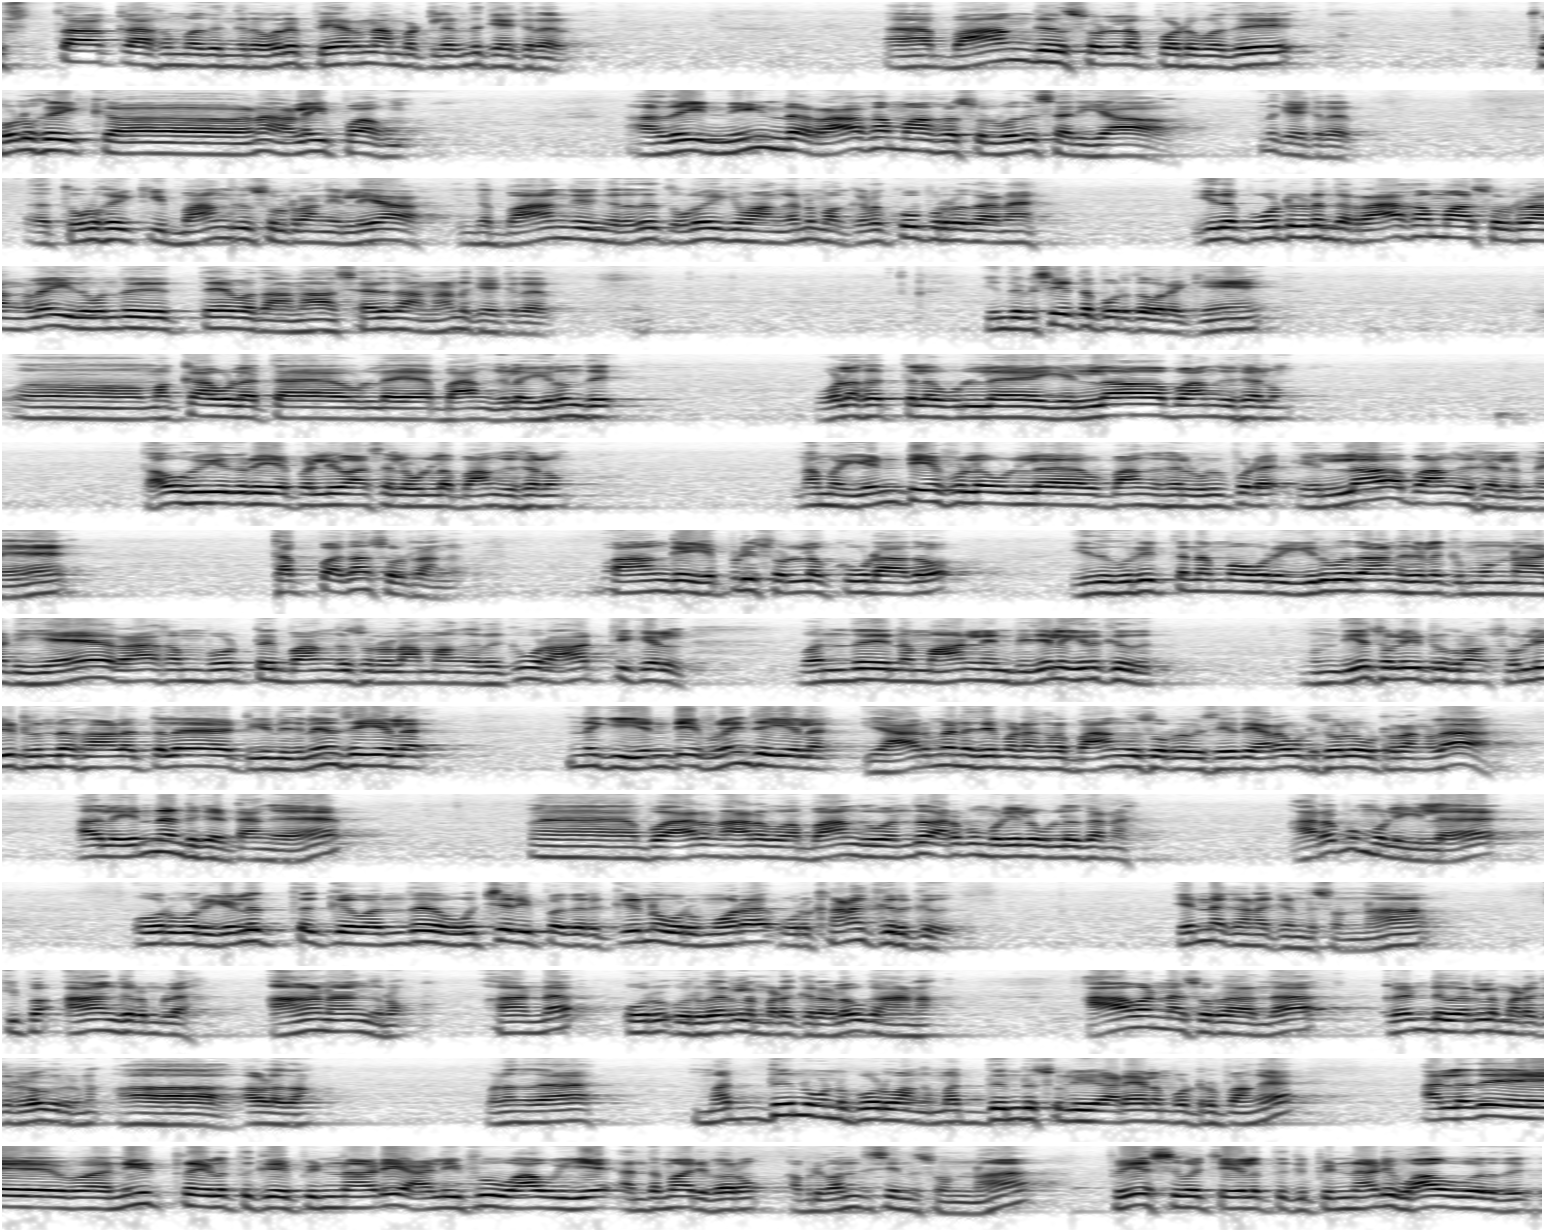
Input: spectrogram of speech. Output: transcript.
முஷ்தாக் அகமதுங்கிறவர் பேரணாம்பட்டிலேருந்து கேட்குறாரு பாங்கு சொல்லப்படுவது தொழுகைக்கான அழைப்பாகும். அதை நீண்ட ராகமாக சொல்வது சரியான்னு கேட்குறாரு தொழுகைக்கு பாங்கு சொல்கிறாங்க இல்லையா? இந்த பாங்குங்கிறது தொழுகைக்கு வாங்கன்னு மக்களை கூப்பிடுறது தானே இதை போட்டுக்கிட்டு இந்த ராகமாக சொல்கிறாங்களே இது வந்து தேவைதானா சரிதானான்னு கேட்குறாரு இந்த விஷயத்தை பொறுத்த வரைக்கும் மக்காவில் த உள்ள பாங்கில் இருந்து உலகத்தில் உள்ள எல்லா பாங்குகளும் தௌஹீதுடைய பள்ளிவாசலில் உள்ள பாங்குகளும் நம்ம என்டிஎஃப்பில் உள்ள பாங்குகள் உள்பட எல்லா பாங்குகளுமே தப்பாக தான் சொல்கிறாங்க பாங்கை எப்படி சொல்லக்கூடாதோ இது குறித்து நம்ம ஒரு இருபது ஆண்டுகளுக்கு முன்னாடியே ராகம் போட்டு பாங்கு சொல்லலாமாங்கிறதுக்கு ஒரு ஆர்டிக்கல் வந்து நம்ம ஆன்லைன் பேஜில் இருக்குது. முந்தையே சொல்லிகிட்டு இருக்கிறோம் சொல்லிகிட்டு இருந்த காலத்தில் டீனேஜ்லேயும் செய்யலை இன்றைக்கி என்டிஎஃப்லையும் செய்யலை. யாருமே என்ன செய்ய மாட்டாங்கிற பாங்கு சொல்கிற விஷயத்தை யாரை விட்டு சொல்ல விட்டுறாங்களா? அதில் என்னன்னு கேட்டாங்க. இப்போ அர அர பாங்கு வந்து அரபு மொழியில் உள்ளது தானே. அரபு மொழியில் ஒரு ஒரு எழுத்துக்கு வந்து உச்சரிப்பதற்குன்னு ஒரு முறை ஒரு கணக்கு இருக்குது. என்ன கணக்குன்னு சொன்னால் இப்போ ஆங்கிறோம்ல ஆனாங்கிறோம் ஆனா ஒரு ஒரு விரலை மடக்கிற அளவுக்கு ஆனா ஆவண்ணா சொல்கிறா இருந்தால் ரெண்டு விரலில் மடக்கிற அளவுக்கு இருக்கணும். ஆ அவ்வளோதான் விளங்குதா? மத்துன்னு ஒன்று போடுவாங்க. மத்துன்னு சொல்லி அடையாளம் போட்டிருப்பாங்க. அல்லது நீற்ற எழுத்துக்கு பின்னாடி அலிஃபு வாவு ஏ அந்த மாதிரி வரும். அப்படி வந்துச்சுன்னு சொன்னால் பேசு வச்ச எழுத்துக்கு பின்னாடி வாவு வருது.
